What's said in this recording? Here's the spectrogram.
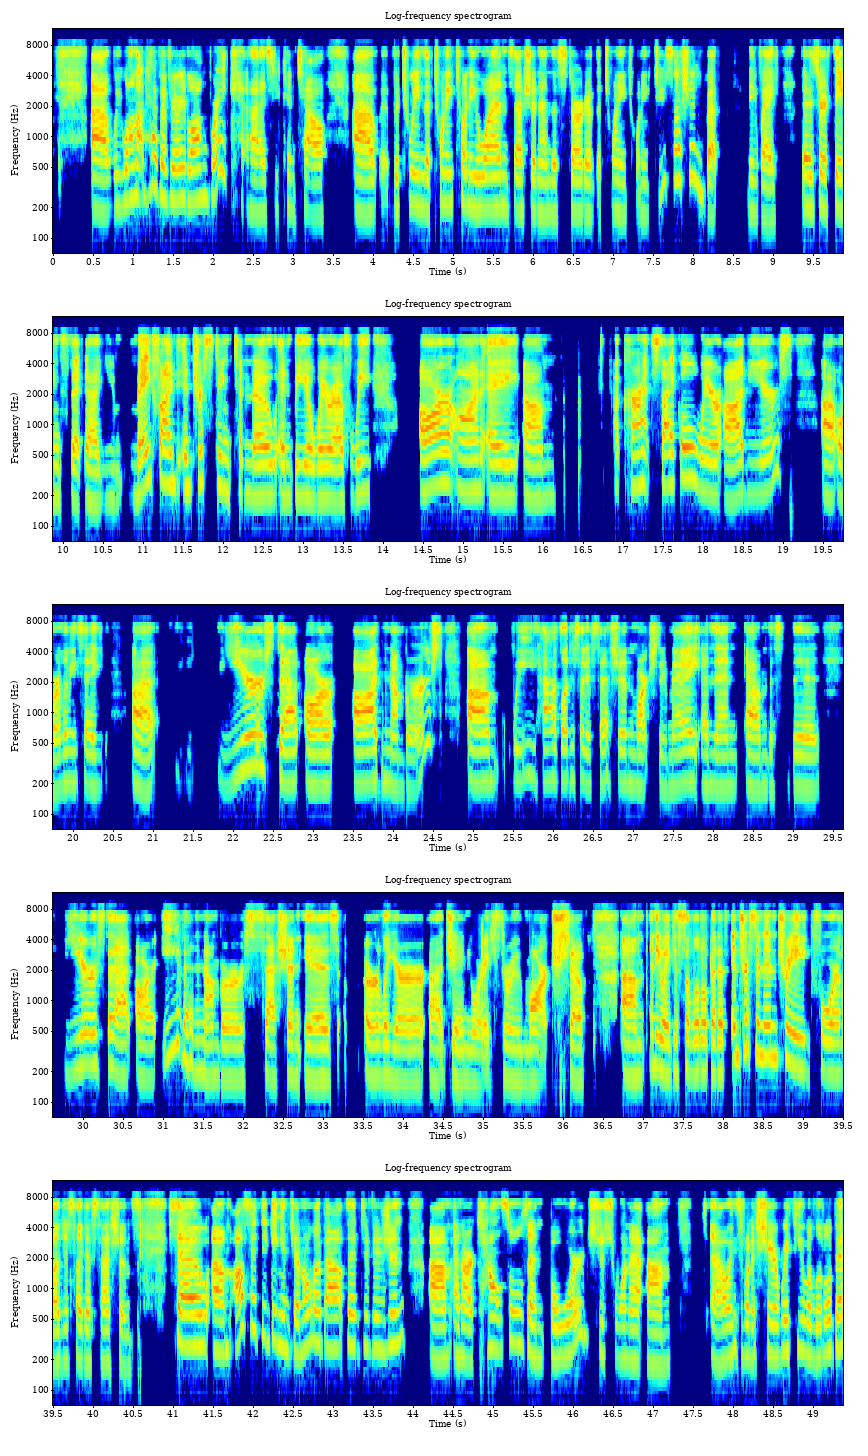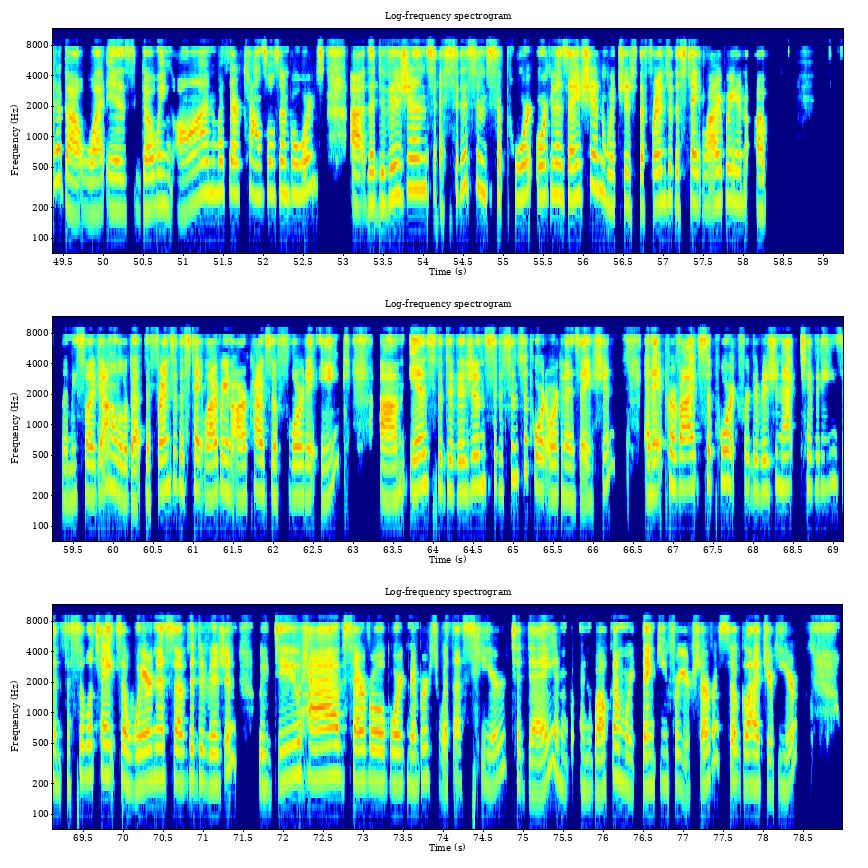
uh, we will not have a very long break, uh, as you can tell, between the 2021 session and the start of the 2022 session, but anyway, those are things that uh, you may find interesting to know and be aware of. We are on a um, a current cycle where odd years, uh, or let me say, uh, years that are odd numbers. Um, we have legislative session March through May, and then um, the, the years that are even numbers session is earlier uh, January through March. So um, anyway, just a little bit of interest and intrigue for legislative sessions. So um, also thinking in general about the division um, and our councils and boards, just want to um, I always want to share with you a little bit about what is going on with our councils and boards. Uh, the division's a citizen support organization, which is the Friends of the State Library and uh, let me slow down a little bit. The Friends of the State Library and Archives of Florida, Inc. Um, is the division citizen support organization, and it provides support for division activities and facilitates awareness of the division. We do have several board members with us here today, and, and welcome. We thank you for your service. So glad you're here.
